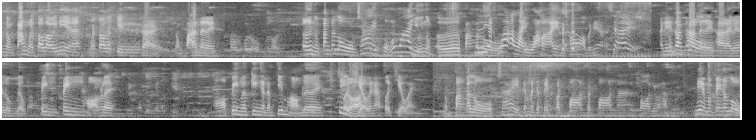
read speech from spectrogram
ขนมปังเหมือนตอนเราไอ้นี่นะเหมือนตอนเรากินใช่ขนมปังทานเนยเออขนมปังกะโหลกใช่ ผมก็ว่าอยู่ขนมเออปังกะมันโหลเรียกว่าอะไรวะปลาอย่างชอบอันเนี้ยใช่ อันนี้ต้องทานเนยทานอะไรไหมลุงเดี๋ยวปิ้งปิ้งหอมเลยอ๋อปิ้งแล้วกินกับน้ำจิ้มหอมเลยจริงเหรอ เปิดเขียวไว้นะเปิดเขียวไว้ ขนมปังกะโหลกใช่แล้วมันจะเป็นปอนปอนปอนปอนๆมาปอนว่าเนี่ยมันเป็นกะโหลก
